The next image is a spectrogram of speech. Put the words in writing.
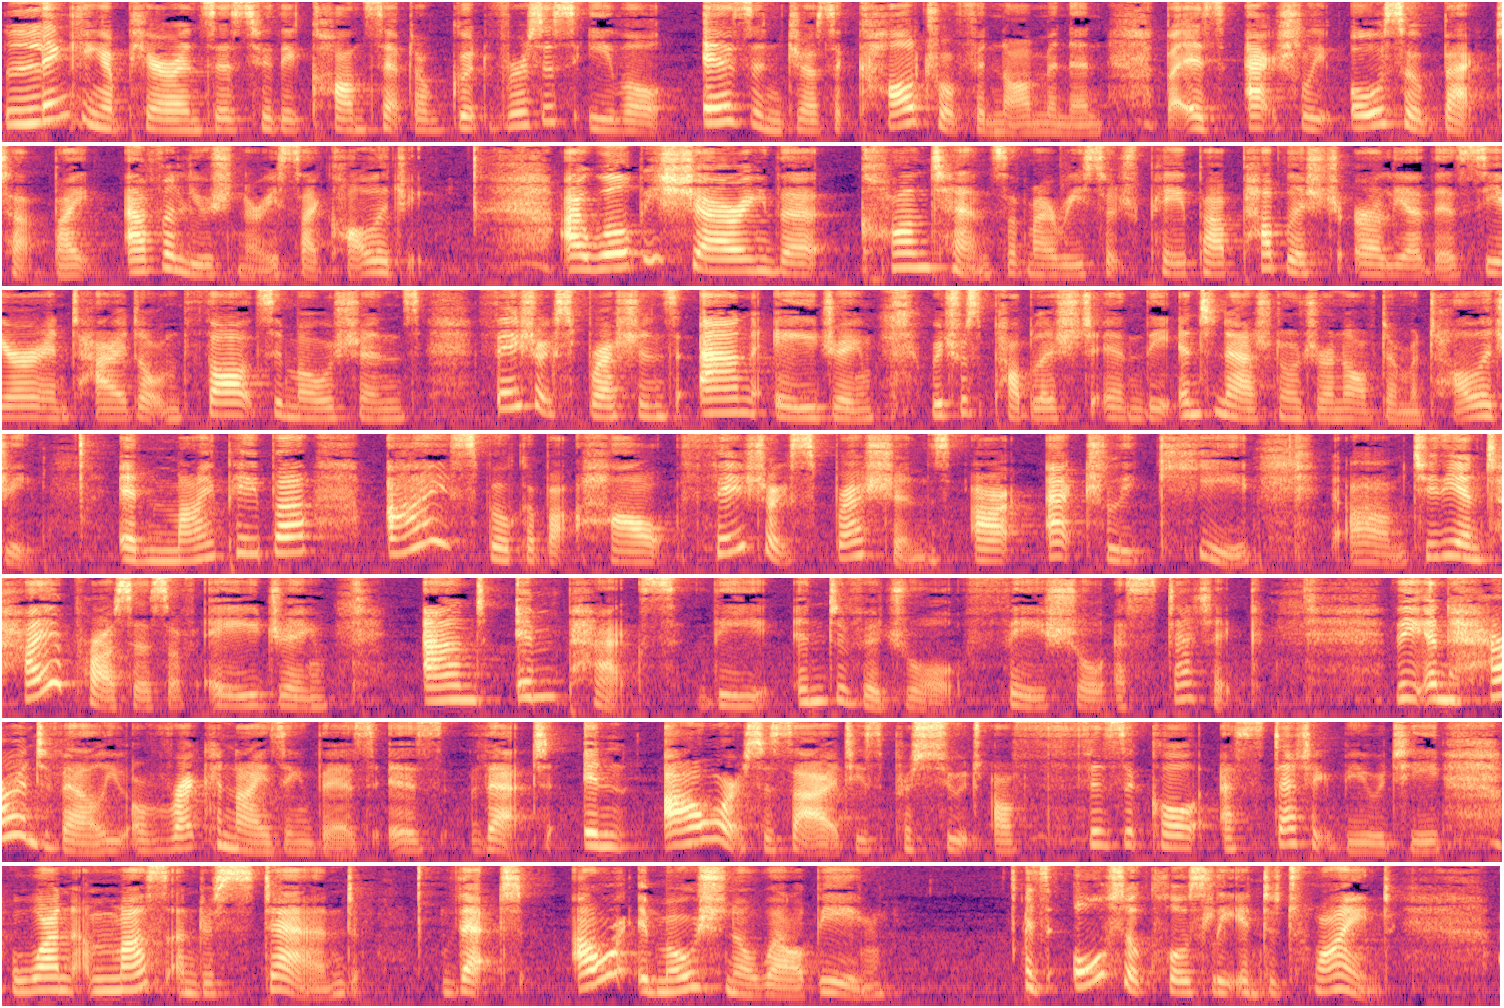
Linking appearances to the concept of good versus evil isn't just a cultural phenomenon, but it's actually also backed up by evolutionary psychology. I will be sharing the contents of my research paper published earlier this year entitled Thoughts, Emotions, Facial Expressions, and Aging, which was published in the International Journal of Dermatology. In my paper, I spoke about how facial expressions are actually key um, to the entire process of aging and impacts the individual facial aesthetic. The inherent value of recognizing this is that in our society's pursuit of physical aesthetic beauty, one must understand that our emotional well being is also closely intertwined.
